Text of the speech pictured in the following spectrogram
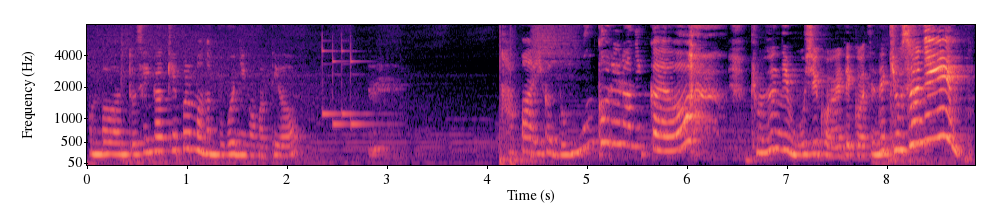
한번 또 생각해볼 만한 부분인 것 같아요. 봐봐 이거 논문거리라니까요. 교수님 모시고 와야 될 것 같은데 교수님!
